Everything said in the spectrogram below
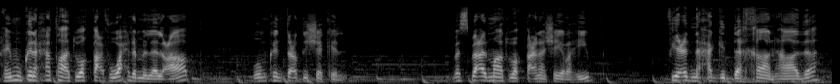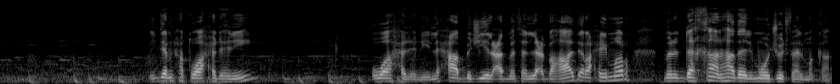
هاي ممكن أحطها أتوقع في واحدة من الألعاب. وممكن تعطي شكل. بس بعد ما أتوقع إنها شيء رهيب. في عندنا حق الدخان هذا. نقدر نحط واحد هني وواحد هني. اللي حاب يجي يلعب مثلا اللعبة هذه راح يمر من الدخان هذا اللي موجود في هالمكان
